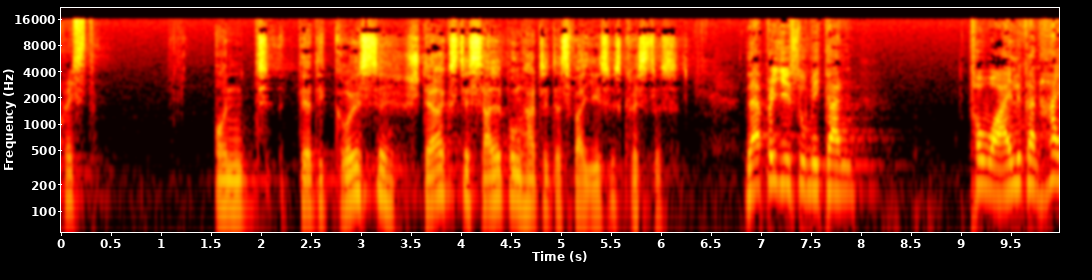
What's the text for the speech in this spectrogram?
คริสต์ Und der die größte, stärkste Salbung hatte, das war Jesus Christus. และพระเยซูมีการ ถวายหรือการให้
